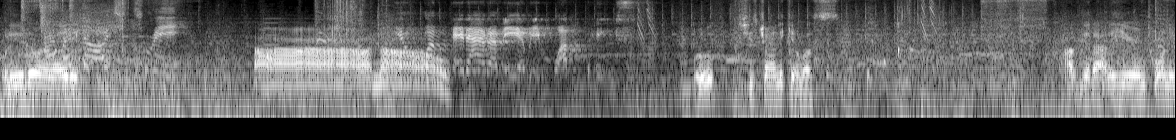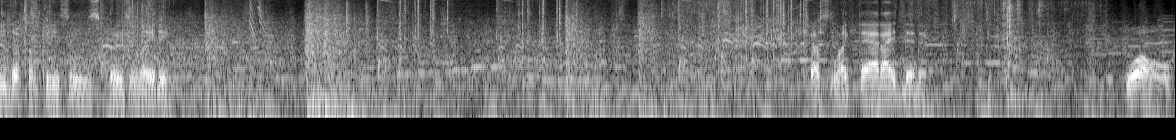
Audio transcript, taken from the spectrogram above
What are you doing, lady? Nice. Ah, no. won't get out of here in one piece. Oop, she's trying to kill us. I'll get out of here in 20 different pieces, crazy lady. Just like that, I did it. Whoa.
